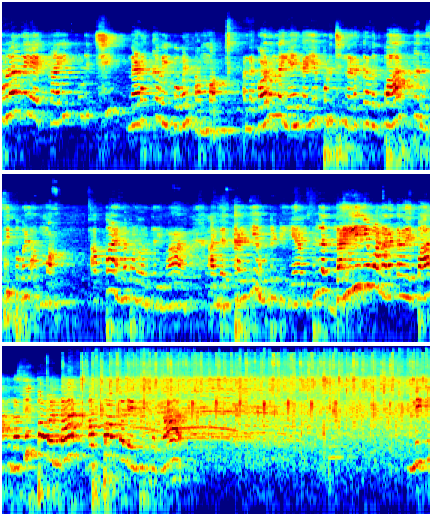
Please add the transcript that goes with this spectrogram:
குழந்தைய கை பிடிச்சி நடக்க வைப்பவள் அம்மா. அந்த குழந்தை என் கையை பிடிச்சி நடக்கிறத பார்த்து ரசிப்பவள் அம்மா. அப்பா என்ன பண்ணுவார் தெரியுமா? அந்த கையை விட்டுட்டு என் புள்ள தைரியமா நடக்கிறதை பார்த்து ரசிப்பவன் தான் அப்பாக்கள் என்று சொன்னார். இன்னைக்கு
